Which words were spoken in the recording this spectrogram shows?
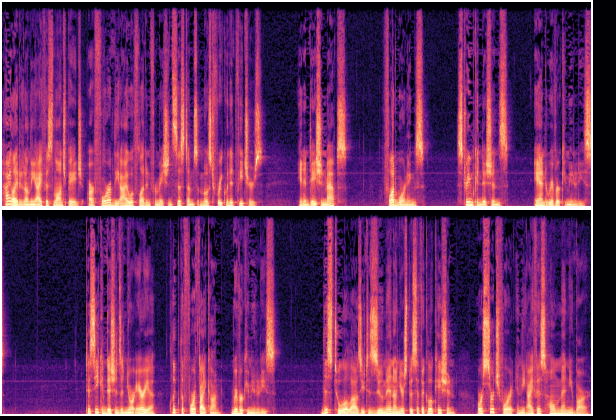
Highlighted on the IFIS launch page are four of the Iowa Flood Information System's most frequented features inundation maps, flood warnings, stream conditions, and river communities. To see conditions in your area, click the fourth icon, River Communities. This tool allows you to zoom in on your specific location or search for it in the IFIS Home menu bar.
